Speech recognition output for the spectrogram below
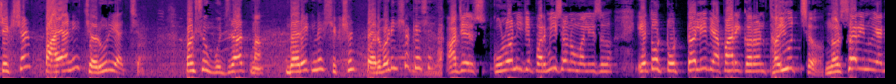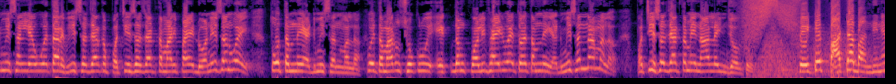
શિક્ષણ પાયાની જરૂરિયાત છે. પણ શું ગુજરાતમાં દરેકને શિક્ષણ પરવડી શકે છે? આજે સ્કૂલોની જે પરમિશનો મળી છે એ તો ટોટલી વ્યાપારીકરણ થયું જ છે. નર્સરીનું એડમિશન લેવું હોય ત્યારે વીસ હજાર કે પચીસ હજાર તમારી પાસે ડોનેશન હોય તો તમને એડમિશન મળે. કોઈ તમારું છોકરું એકદમ ક્વોલિફાઈડ હોય તો તમને એડમિશન ના મળે. પચીસ હજાર તમે ના લઈને જાવ તો. પેટે પાટા બાંધીને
